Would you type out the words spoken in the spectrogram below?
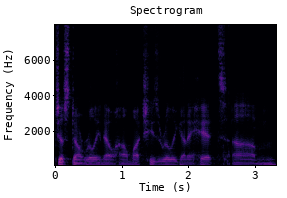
Just don't really know how much he's really going to hit. Um,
